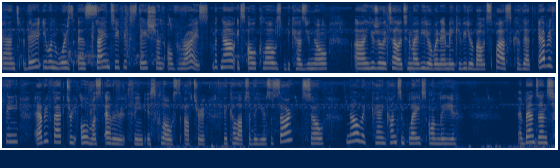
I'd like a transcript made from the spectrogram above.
and there even was a scientific station of rice. But now it's all closed because, you know, I usually tell it in my video when I make a video about Spassk that everything, every factory, almost everything is closed after the collapse of the USSR. So now we can contemplate only abandoned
